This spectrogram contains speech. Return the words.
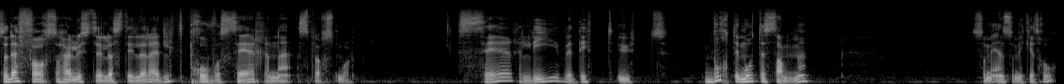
Så Derfor så har jeg lyst til å stille deg et litt provoserende spørsmål. Ser livet ditt ut bortimot det samme som en som ikke tror?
